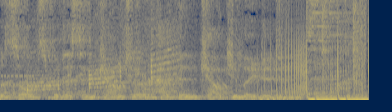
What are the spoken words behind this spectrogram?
results for this encounter have been calculated.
